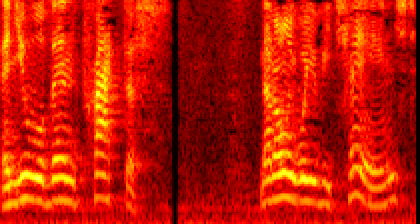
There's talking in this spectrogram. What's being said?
And you will then practice. Not only will you be changed,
